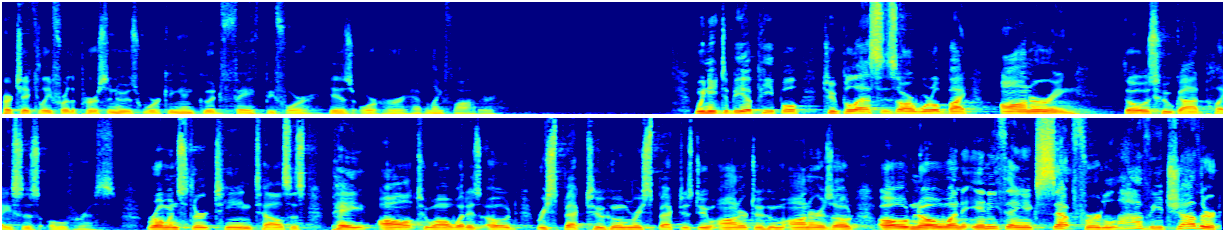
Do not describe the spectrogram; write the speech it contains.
particularly for the person who is working in good faith before his or her Heavenly Father. We need to be a people to blesses our world by honoring those who God places over us. Romans 13 tells us, pay all to all what is owed, respect to whom respect is due, honor to whom honor is owed. Owe no one anything except for love each other,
